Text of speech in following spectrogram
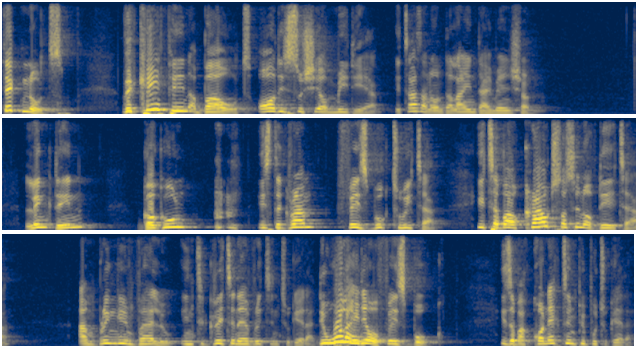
Take note. The key thing about all this social media, it has an underlying dimension. LinkedIn, Google, Instagram, Facebook, Twitter. It's about crowdsourcing of data and bringing value, integrating everything together. The whole idea of Facebook is about connecting people together.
